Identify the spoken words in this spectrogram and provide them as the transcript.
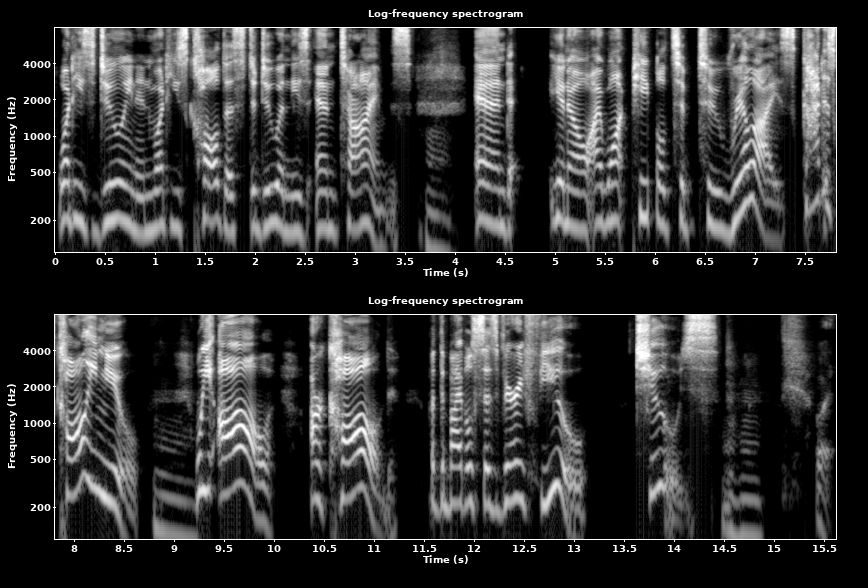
what he's doing and what he's called us to do in these end times. Mm. And, you know, I want people to, to realize God is calling you. Mm. We all are called, but the Bible says very few choose. Mhm. What-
